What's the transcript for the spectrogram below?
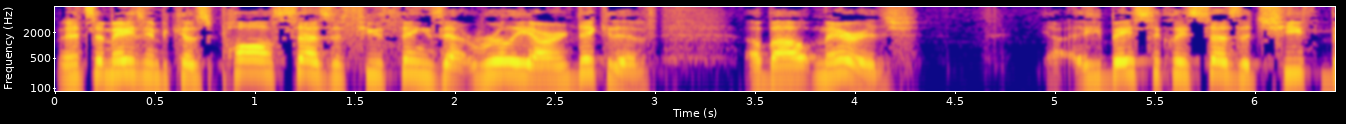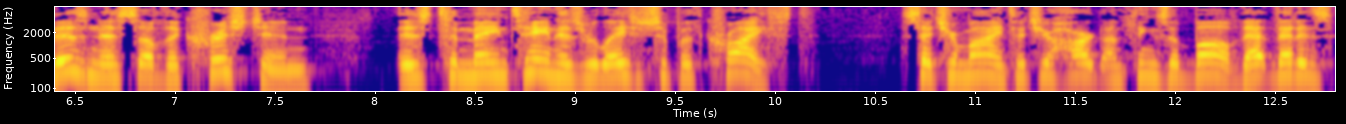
And it's amazing because Paul says a few things that really are indicative about marriage. He basically says the chief business of the Christian is to maintain his relationship with Christ. Set your mind, set your heart on things above. That, that is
